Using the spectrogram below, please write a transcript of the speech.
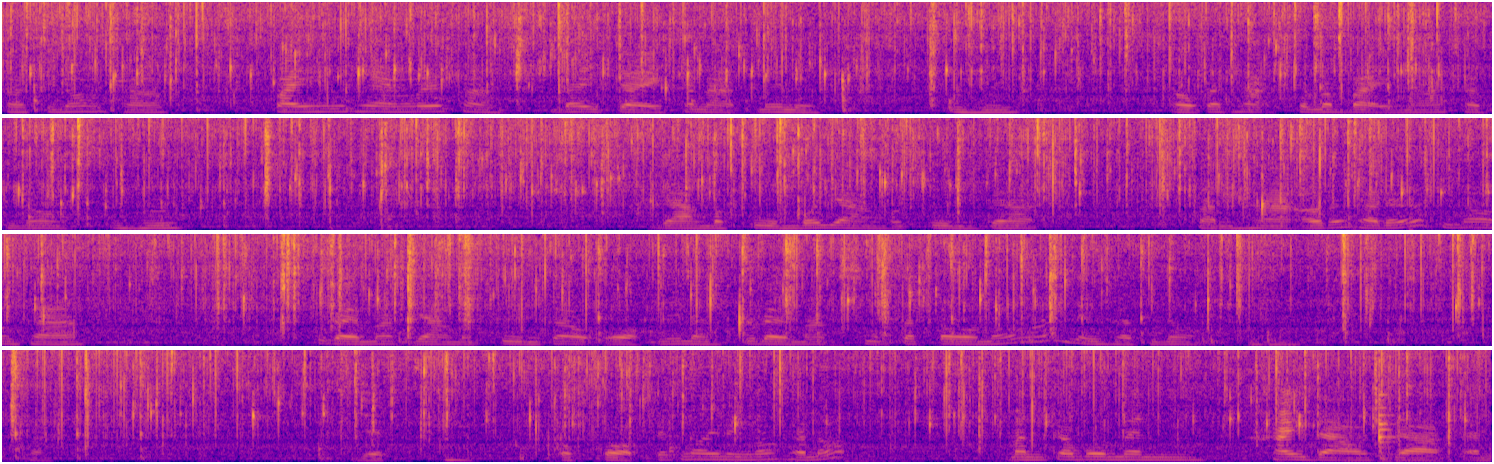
ค่ะพี่น้องค่ะ ฟแห้งๆเลยค่ะ ได้ใจขนาดนี้เลยอือหือเอากระทะคนละใบมาค่ะพี่น้อง อือหือยางบักตูมบ่ยางบักตูมจะสรรหาเอาเด้อค่ะเด้อพี่น้องค่ะผู้ใดมักยางบักตูมก็เอาออกนี่นะผู้ใดมักถูกกระตอน้อยหนึ่งค่ะพี่น้องหือค่ะเด็ดกรอบๆจักน้อยหนึ่งเนาะค่ะเนาะมันก็บ่แม่นไข่ดาวจากอัน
